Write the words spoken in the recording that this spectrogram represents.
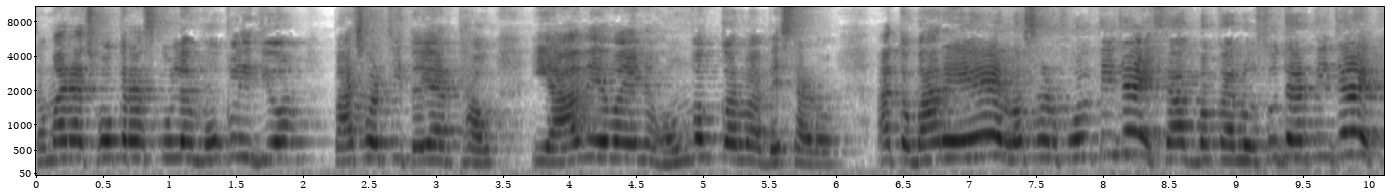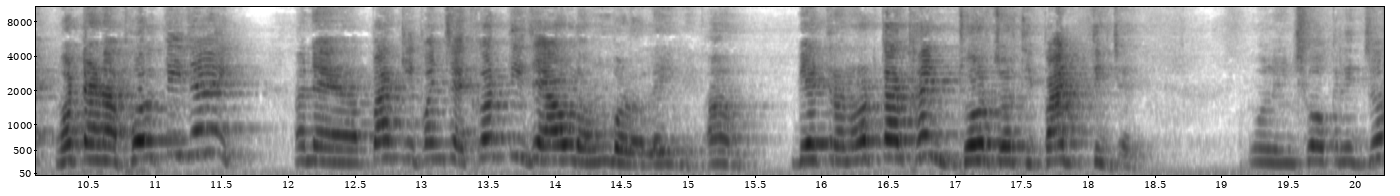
તમારા છોકરા સ્કૂલે મોકલી દ્યો, પાછળથી તૈયાર થાવ એ આવે એવા એને હોમવર્ક કરવા બેસાડો. આ તો બારે એ લસણ ફોલતી જાય, શાક બકાલું સુધારતી જાય, વટાણા ફોલતી જાય, અને પાકી પંચાયત કરતી જાય, આવડો ઉંબળો લઈને. આમ, બે ત્રણ ઓટકાર ખાઈને જોર જોરથી પાજતી જાય. ઓલી છોકરી જો.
